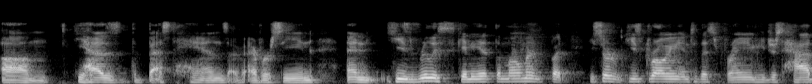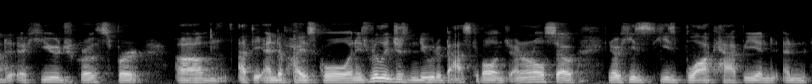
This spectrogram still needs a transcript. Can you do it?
Um, he has the best hands I've ever seen, and he's really skinny at the moment, but he's sort of he's growing into this frame. He just had a huge growth spurt um, at the end of high school, and he's really just new to basketball in general. So you know he's he's block happy and and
